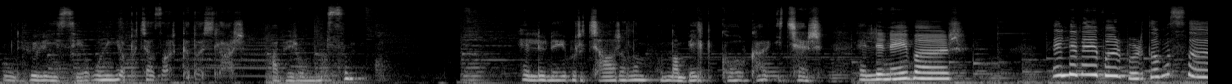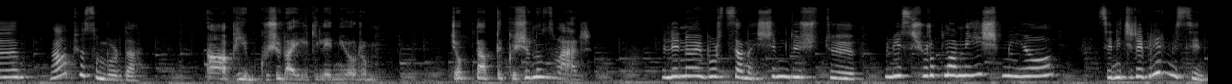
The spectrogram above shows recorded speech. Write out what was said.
Şimdi Hulusi'ye oyun yapacağız arkadaşlar. Haber olmasın. Hello Neighbor'ı çağıralım. Ondan belki korkar içer. Hello Neighbor. Hello Neighbor burada mısın? Ne yapıyorsun burada? Ne yapayım kuşuna ilgileniyorum. Çok tatlı kuşunuz var. Hello Neighbor sana işim düştü. Hulusi şuruplarını içmiyor. Sen içirebilir misin?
